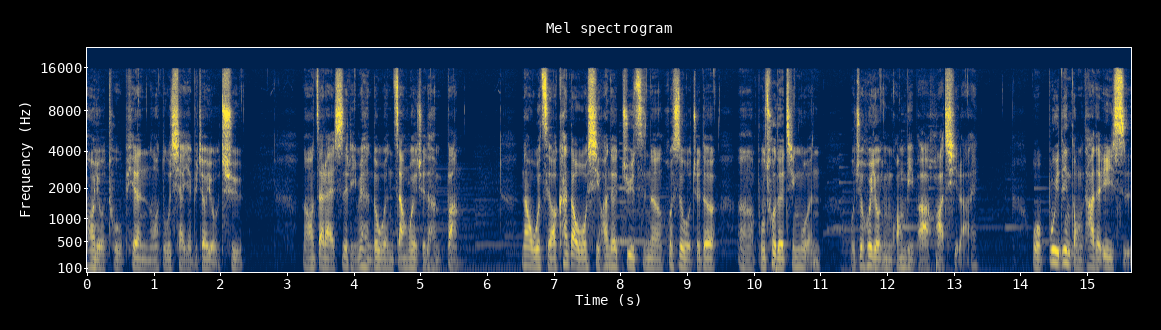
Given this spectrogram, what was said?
然后有图片，然后读起来也比较有趣。然后再来是里面很多文章，我也觉得很棒。那我只要看到我喜欢的句子呢，或是我觉得。呃，不错的经文，我就会用荧光笔把它画起来。我不一定懂它的意思，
